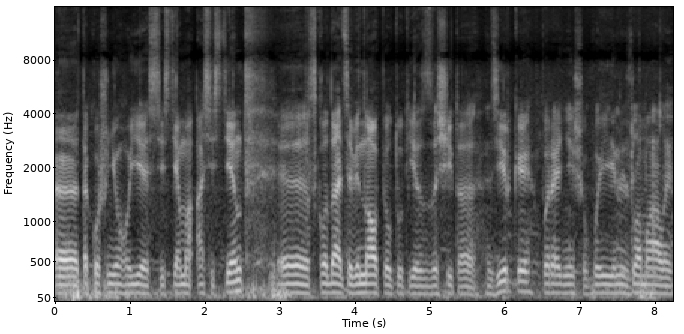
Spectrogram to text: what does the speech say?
Е, Також у нього є система асистент. Е, Складається він навпіл. Тут є защита зірки передньої, щоб ви її не зламали.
